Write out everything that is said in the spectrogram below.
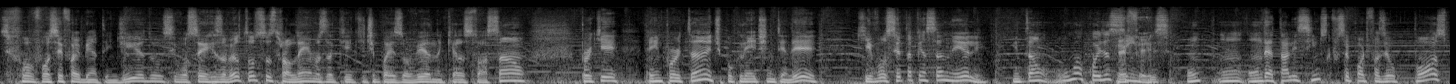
Se for, você foi bem atendido, se você resolveu todos os seus problemas que, que tipo resolver naquela situação, porque é importante para o cliente entender que você está pensando nele. Então, uma coisa simples, um, um, um, detalhe simples que você pode fazer o pós,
